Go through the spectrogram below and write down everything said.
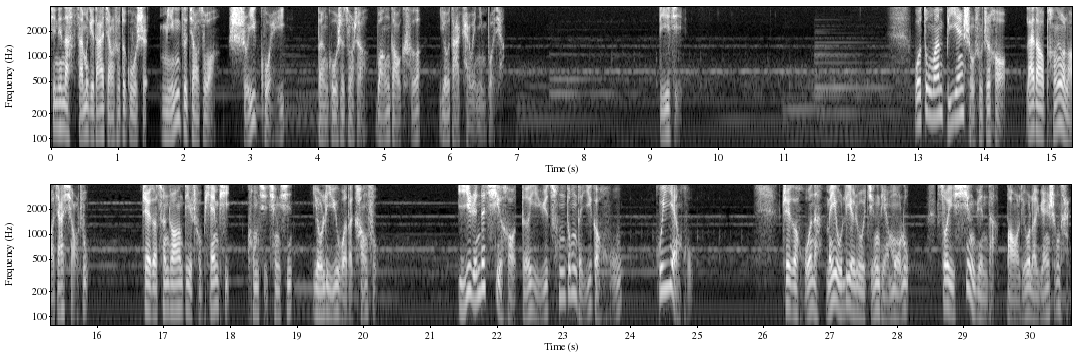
今天呢，咱们给大家讲述的故事名字叫做《水鬼》。本故事作者王道壳由大凯为您播讲。第一集，我动完鼻炎手术之后，来到朋友老家小住。这个村庄地处偏僻，空气清新，有利于我的康复。宜人的气候得益于村东的一个湖——归雁湖。这个湖呢，没有列入景点目录。所以幸运地保留了原生态。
